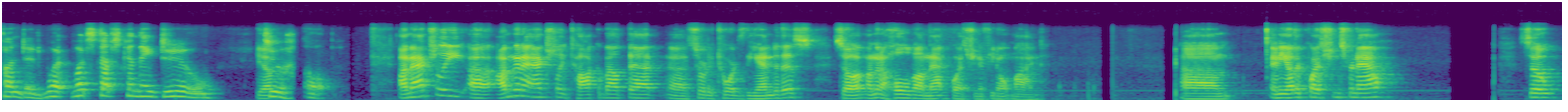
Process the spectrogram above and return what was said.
funded? What what steps can they do yep. to help? I'm actually uh, I'm going to actually talk about that uh, sort of towards the end of this. So I'm going to hold on that question if you don't mind. Um, any other questions for now? So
